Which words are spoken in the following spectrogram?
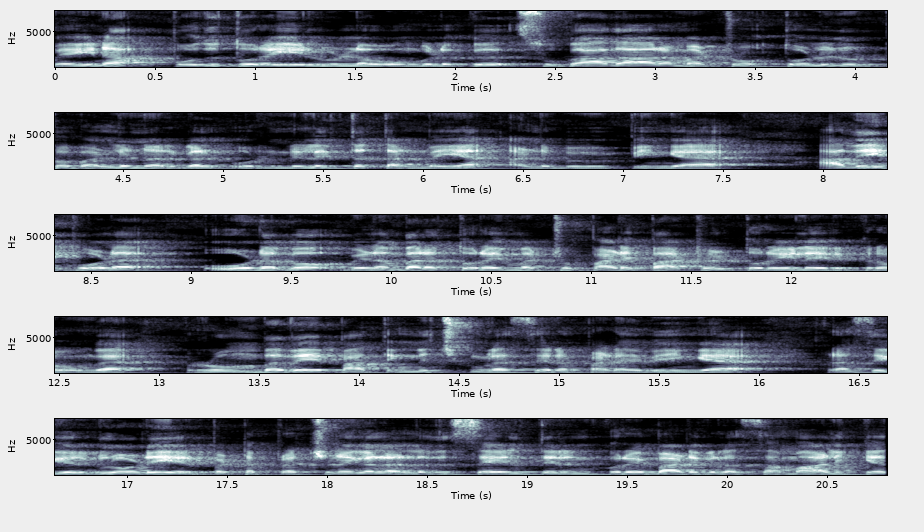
மெயினாக பொதுத்துறையில் உள்ள உங்களுக்கு சுகாதார மற்றும் தொழில்நுட்ப வல்லுநர்கள் ஒரு நிலைத்த தன்மையை அனுபவிப்பீங்க. அதே போல் ஊடகம் விளம்பரத்துறை மற்றும் படைப்பாற்றல் துறையில் இருக்கிறவங்க ரொம்பவே பார்த்திங்கன்னு வச்சுக்கோங்களேன் சிறப்படைவீங்க. ரசிகர்களோடு ஏற்பட்ட பிரச்சனைகள் அல்லது செயல்திறன் குறைபாடுகளை சமாளிக்க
